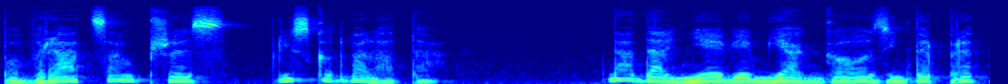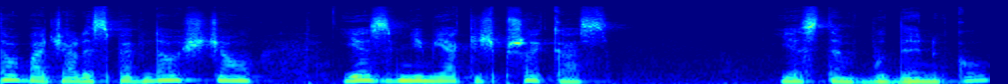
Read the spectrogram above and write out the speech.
Powracał przez blisko dwa lata. Nadal nie wiem, jak go zinterpretować, ale z pewnością jest w nim jakiś przekaz. Jestem w budynku,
